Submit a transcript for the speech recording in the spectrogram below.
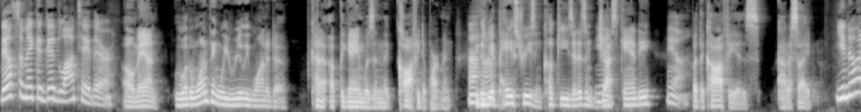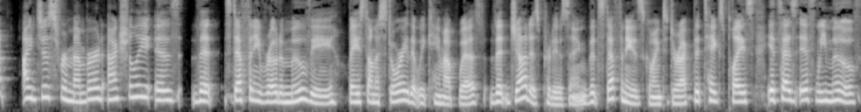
They also make a good latte there. Oh, man. Well, the one thing we really wanted to kind of up the game was in the coffee department because Uh-huh. we have pastries and cookies. It isn't Yeah. just candy, Yeah. but the coffee is out of sight. You know what I just remembered actually is that Stephanie wrote a movie based on a story that we came up with that Judd is producing, that Stephanie is going to direct, that takes place. It's as if we move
